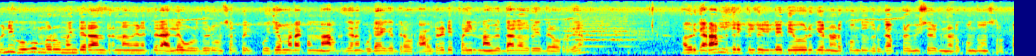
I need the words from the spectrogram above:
ಮನೆಗೆ ಹೋಗೋ ಮರು ಮಂದಿರ ಅಂದ್ರೆ ನಾವು ಅಲ್ಲೇ ಉಳಿದ್ರಿ ಒಂದು ಸ್ವಲ್ಪ ಇಲ್ಲಿ ಪೂಜೆ ಮಾಡೋಕೆ ಒಂದು ನಾಲ್ಕು ಜನ ಗುಡಿಯಾಗಿದ್ರು ಅವ್ರು. ಆಲ್ರೆಡಿ ಫೈಲ್ ನಾವಿದ್ದಾಗ ಅವರು ಇದ್ರು ಅವ್ರಿಗೆ ಅವ್ರಿಗೆ ಆರಾಮ ಇದ್ರಿಕಿಲ್ರಿ ಇಲ್ಲೇ ದೇವರಿಗೆ ನಡ್ಕೊಂಡು, ದುರ್ಗಾ ಪರಮೇಶ್ವರಿಗೆ ನಡ್ಕೊಂಡು ಒಂದು ಸ್ವಲ್ಪ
